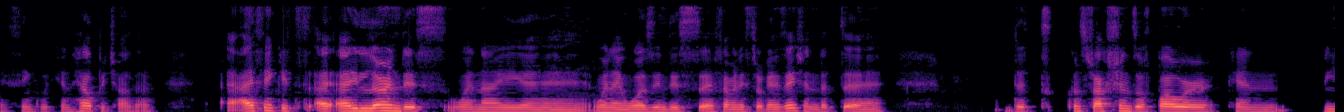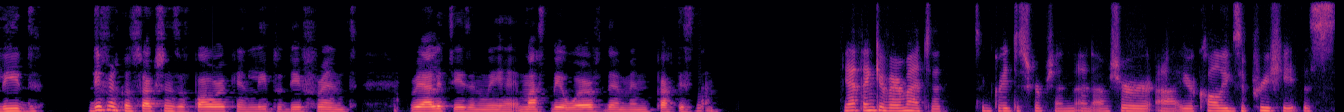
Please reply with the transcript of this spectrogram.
I think we can help each other. I think it's I, I learned this when I uh, when I was in this uh, feminist organization that uh, that constructions of power can lead different constructions of power can lead to different realities and we must be aware of them and practice them. Yeah thank you very much. That's a great description and i'm sure uh, your colleagues appreciate this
